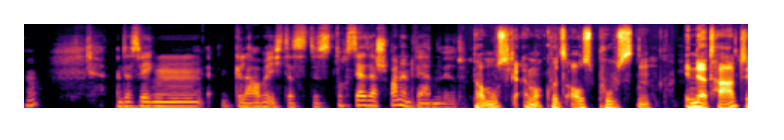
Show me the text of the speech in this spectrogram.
Ne? Und deswegen glaube ich, dass das doch sehr, sehr spannend werden wird. Da muss ich einmal kurz auspusten. In der Tat,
